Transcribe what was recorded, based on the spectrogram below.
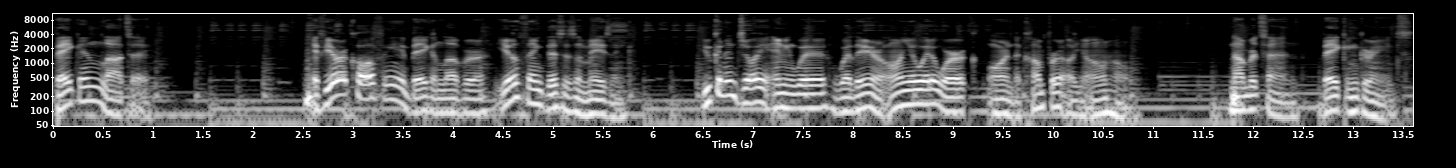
Bacon Latte If you're a coffee and bacon lover, you'll think this is amazing. You can enjoy it anywhere, whether you're on your way to work or in the comfort of your own home. Number 10. Bacon Greens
